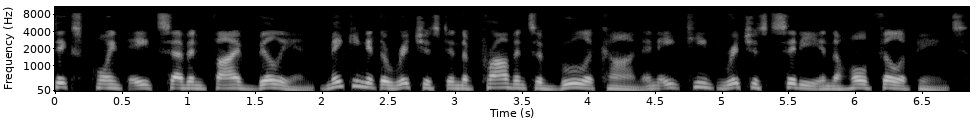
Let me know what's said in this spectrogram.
6.875 billion, making it the richest in the province of Bulacan and 18th richest city in the whole Philippines.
